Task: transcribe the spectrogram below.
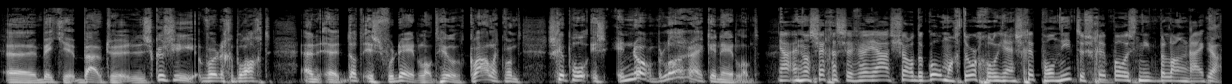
eh, een beetje buiten de discussie worden gebracht. En eh, dat is voor Nederland heel kwalijk, want Schiphol is enorm belangrijk in Nederland. Ja, en dan zeggen ze van ja, Charles de Gaulle mag doorgroeien en Schiphol niet. Dus Schiphol is niet belangrijk. Ja.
